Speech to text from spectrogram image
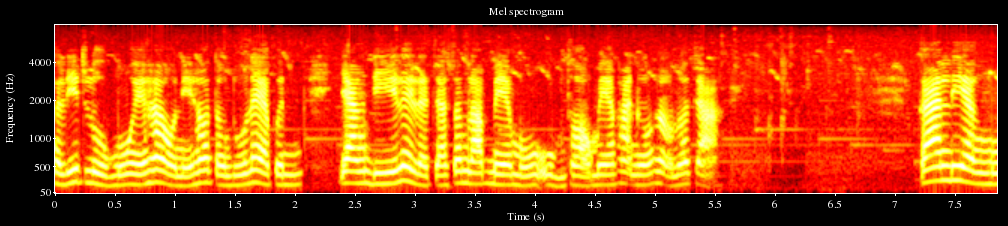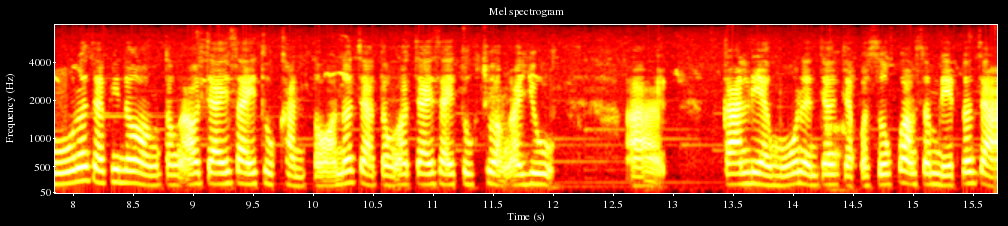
ผลิตลูกหมูให้เฮานี่เฮาต้องดูแลเพิ่นอย่างดีเลยแหละจ้ะสำหรับแม่หมูอุ้มท้องแม่พันธุ์ของเฮาเนาะจ้ะการเลี้ยงหมูเนาะจ้ะพี่น้องต้องเอาใจใส่ทุกขั้นตอนเนาะจ้ะต้องเอาใจใส่ทุกช่วงอายุอ่าการเลี้ยงหมูนั่นจึงจะประสบความสำเร็จเนาะจ้ะ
